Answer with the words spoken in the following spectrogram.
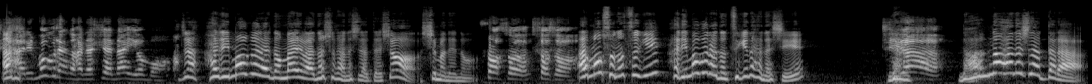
ハリモグラの話じゃないよ、もう。じゃあ、ハリモグラの前はあの人の話だったでしょ？島根の。そうそう、そうそう。あ、もうその次ハリモグラの次の話？違う。何の話だったら？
